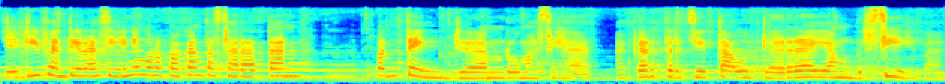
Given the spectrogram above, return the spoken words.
Jadi ventilasi ini merupakan persyaratan penting dalam rumah sehat agar tercipta udara yang bersih, Pak.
